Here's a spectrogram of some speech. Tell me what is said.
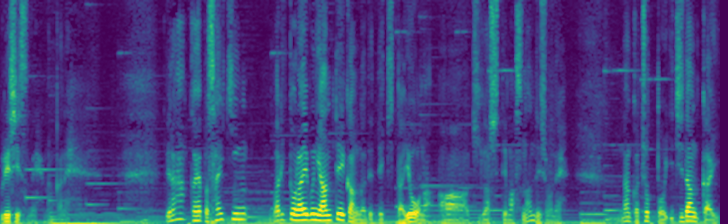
嬉しいですねなんかね。でなんかやっぱ最近割とライブに安定感が出てきたようなあ気がしてます。何でしょうね。なんかちょっと一段階、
